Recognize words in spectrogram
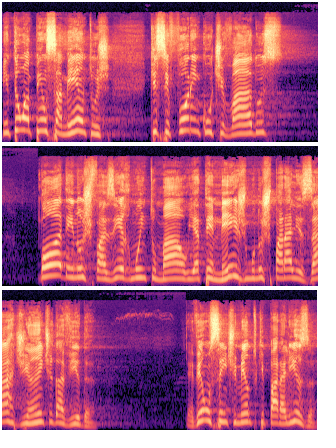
Então há pensamentos que, se forem cultivados, podem nos fazer muito mal e até mesmo nos paralisar diante da vida. Quer ver um sentimento que paralisa?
